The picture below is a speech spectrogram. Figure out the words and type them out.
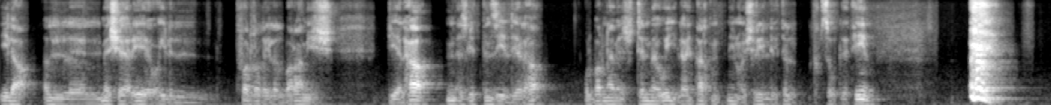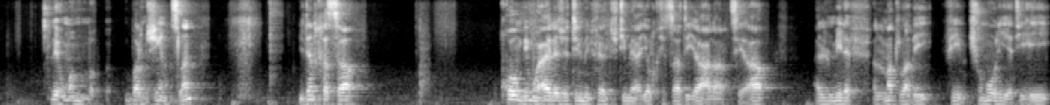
إلى المشاريع وإلى تفرغ إلى البرامج ديالها من أجل التنزيل ديالها. والبرنامج التنموي اللي ينطلق من 22 ل 35 اللي هما مبرمجين أصلا. إذا خاصها تقوم بمعالجة الملفات الاجتماعية والاقتصادية على رأسها الملف المطلبي في شموليته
